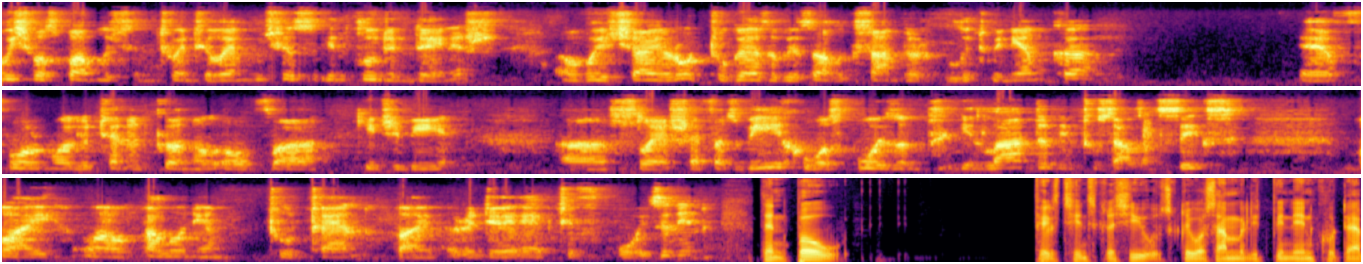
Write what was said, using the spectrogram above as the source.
which was published in 20 languages, including Danish, which I wrote together with Alexander Litvinenko, a former lieutenant colonel of uh, KGB uh, slash FSB, who was poisoned in London in 2006 by uh, polonium 210 by radioactive poisoning. den bog, Feltinsk skriver, skriver sammen med Litvinenko, der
